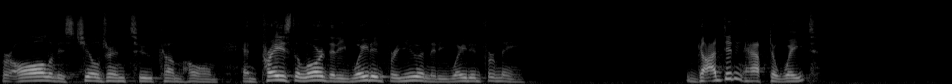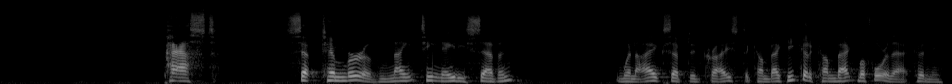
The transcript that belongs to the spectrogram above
for all of his children to come home. And praise the Lord that he waited for you and that he waited for me. God didn't have to wait past September of 1987 when I accepted Christ to come back. He could have come back before that, couldn't he?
